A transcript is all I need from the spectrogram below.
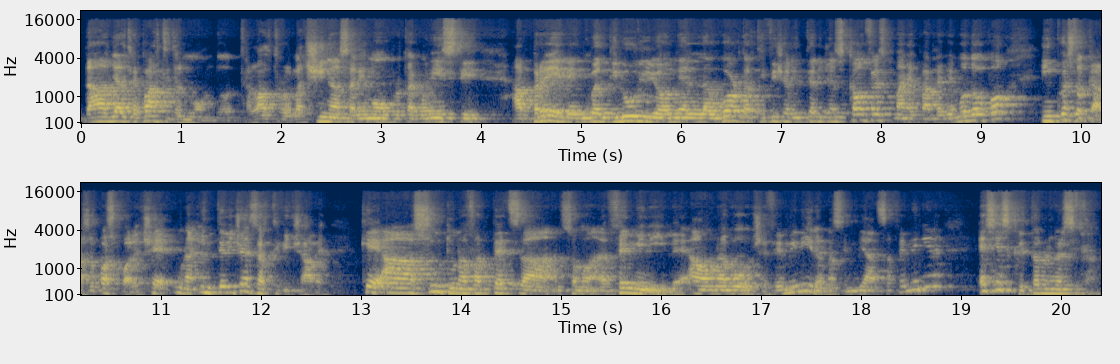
dalle altre parti del mondo. Tra l'altro la Cina saremo protagonisti a breve, in quel di luglio, nel World Artificial Intelligence Conference, ma ne parleremo dopo. In questo caso, Pasquale, c'è una intelligenza artificiale che ha assunto una fattezza insomma, femminile, ha una voce femminile, una sembianza femminile e si è iscritta all'università.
